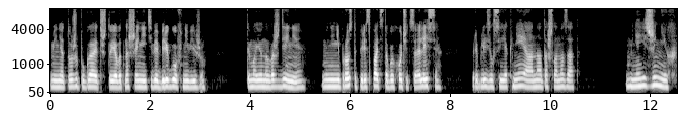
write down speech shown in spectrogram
Меня тоже пугает, что я в отношении тебя берегов не вижу. Ты мое наваждение. Мне не просто переспать с тобой хочется, Олеся. Приблизился я к ней, а она отошла назад. У меня есть жених,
